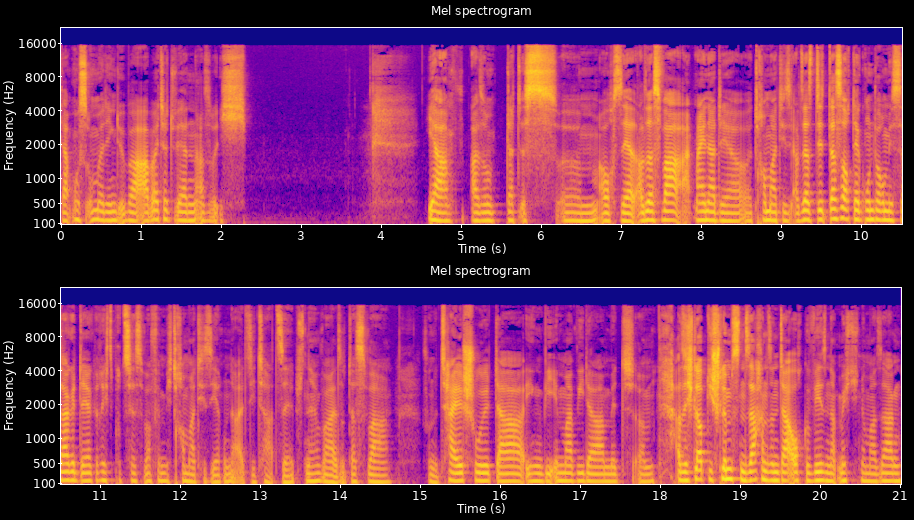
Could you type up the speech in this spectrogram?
das muss unbedingt überarbeitet werden. Also ich, ja, also das ist ähm, auch sehr, also das war einer der äh, traumatisierenden, also das, das ist auch der Grund, warum ich sage, der Gerichtsprozess war für mich traumatisierender als die Tat selbst, ne, weil also das war so eine Teilschuld da irgendwie immer wieder mit, ähm, also ich glaube, die schlimmsten Sachen sind da auch gewesen, das möchte ich nochmal sagen,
